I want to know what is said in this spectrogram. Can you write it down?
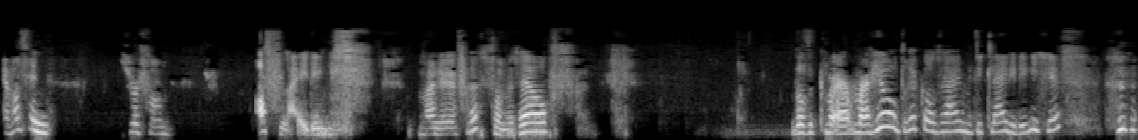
En wat zijn soort van afleidingsmanoeuvres van mezelf, dat ik maar, maar heel druk kan zijn met die kleine dingetjes.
